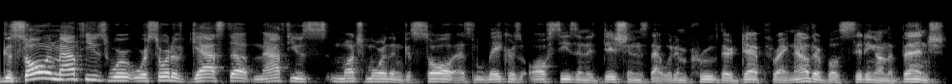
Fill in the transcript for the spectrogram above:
Gasol and Matthews were, were sort of gassed up. Matthews much more than Gasol as Lakers offseason additions that would improve their depth. Right now, they're both sitting on the bench.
